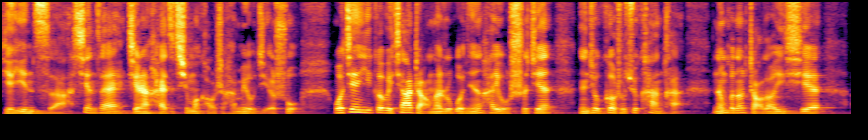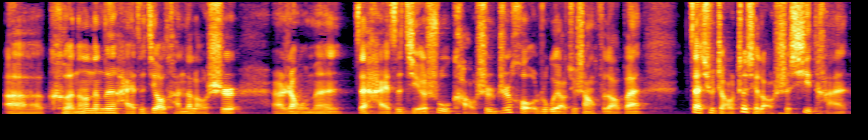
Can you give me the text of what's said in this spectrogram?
也因此啊，现在既然孩子期末考试还没有结束，我建议各位家长呢，如果您还有时间，您就各处去看看，能不能找到一些呃可能能跟孩子交谈的老师啊，让我们在孩子结束考试之后，如果要去上辅导班，再去找这些老师细谈。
